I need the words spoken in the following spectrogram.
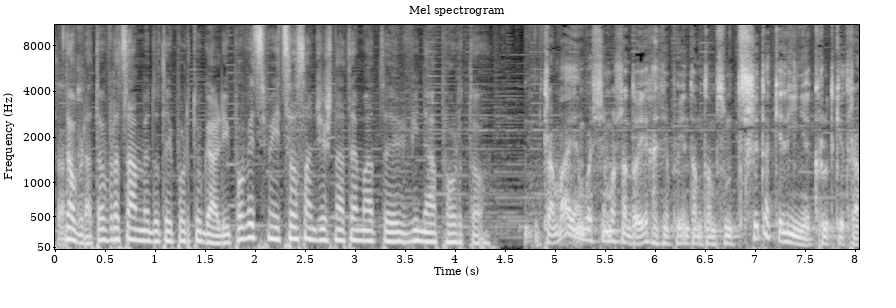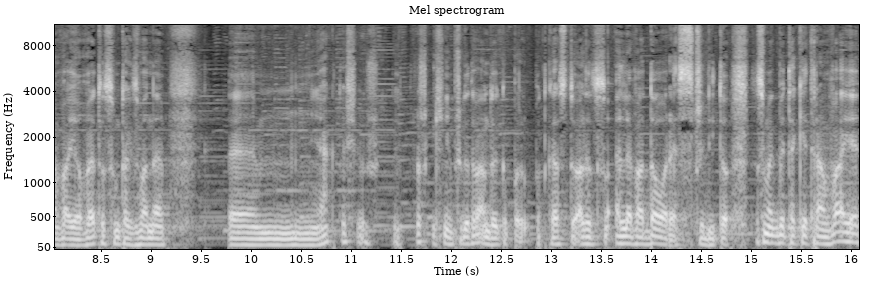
tak. Dobra, to wracamy do tej Portugalii. Powiedz mi, co sądzisz na temat e, wina Porto? Tramwajem właśnie można dojechać, nie pamiętam, tam są trzy takie linie krótkie tramwajowe, to są tak zwane jak to się już, troszkę się nie przygotowałem do tego podcastu, ale to są elevadores, czyli to, to są jakby takie tramwaje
